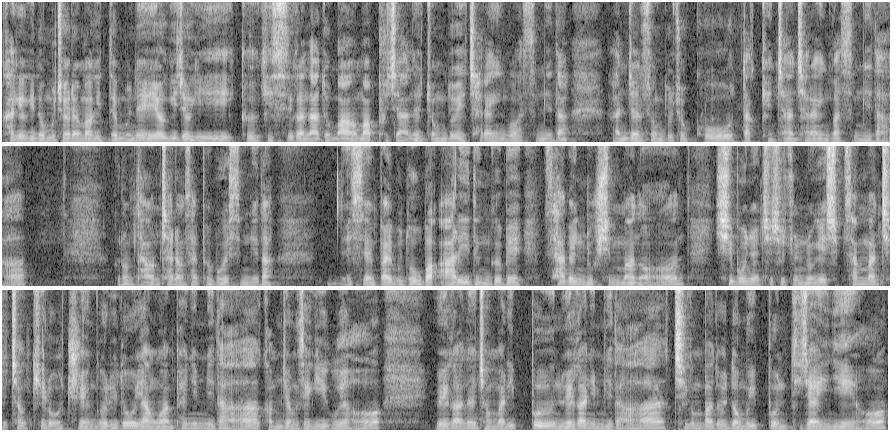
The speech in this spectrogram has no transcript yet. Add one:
가격이 너무 저렴하기 때문에 여기저기 그 기스가 나도 마음 아프지 않을 정도의 차량인 것 같습니다. 안전성도 좋고 딱 괜찮은 차량인 것 같습니다. 그럼 다음 차량 살펴보겠습니다. SM5 노바 RE 등급에 460만원, 15년 최초 등록에 13만 7천 킬로, 주행거리도 양호한 편입니다. 검정색이고요. 외관은 정말 이쁜 외관입니다. 지금 봐도 너무 이쁜 디자인이에요.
